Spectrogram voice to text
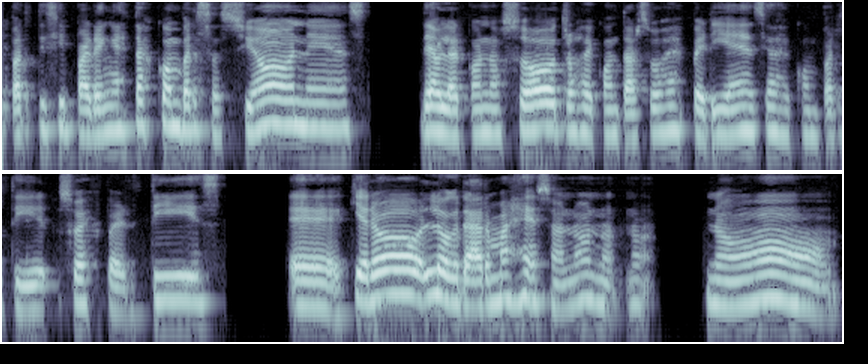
participar en estas conversaciones, de hablar con nosotros, de contar sus experiencias, de compartir su expertise. Eh, quiero lograr más eso, ¿no? No, no, no,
